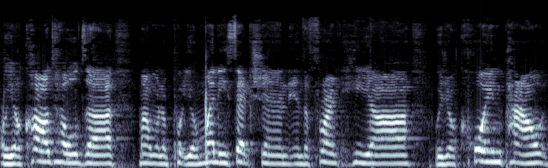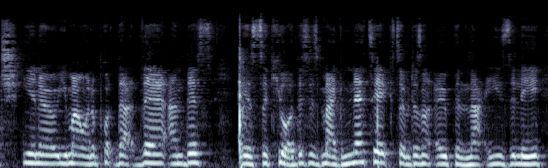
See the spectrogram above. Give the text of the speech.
or your card holder might want to put your money section in the front here with your coin pouch you know you might want to put that there and this is secure. This is magnetic, so it doesn't open that easily.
